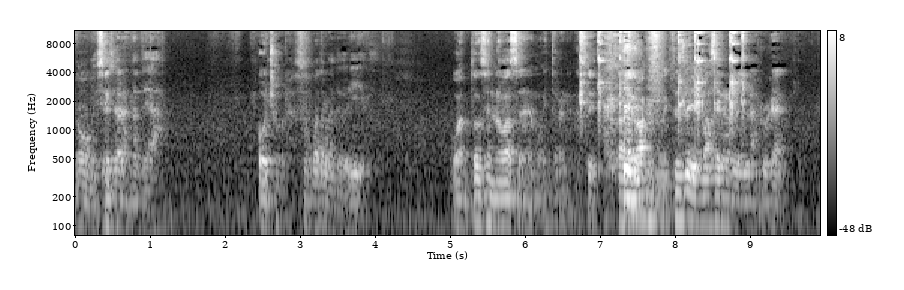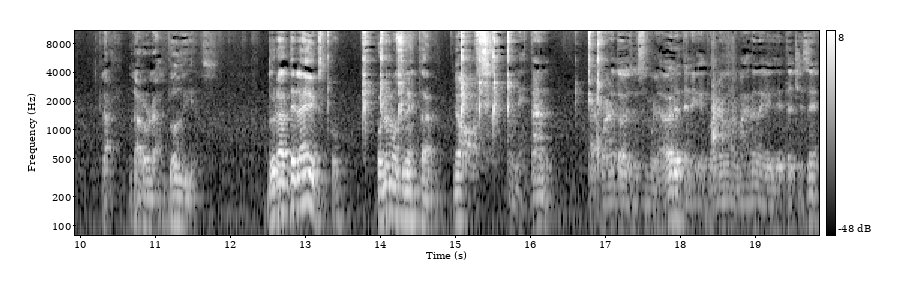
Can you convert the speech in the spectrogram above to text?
No, y 6 horas no te da. ocho horas. Son cuatro categorías. O entonces no vas en el Movistar Arena. Sí. Entonces va a ser en la rural. Claro, la rural, dos días. Durante la expo, ponemos un stand. No, un stand. Para poner todos esos simuladores tenés que poner uno más grande que el de THC.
